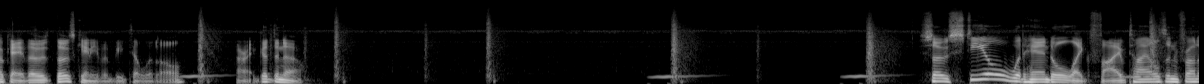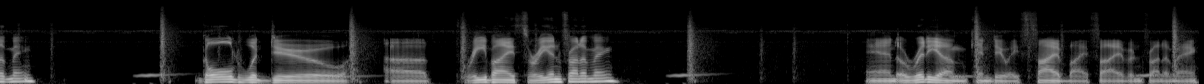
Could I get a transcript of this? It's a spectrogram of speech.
Okay, those those can't even be tilled at all. All right, good to know. So steel would handle like five tiles in front of me. Gold would do uh three by three in front of me. And iridium can do a five by five in front of me.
